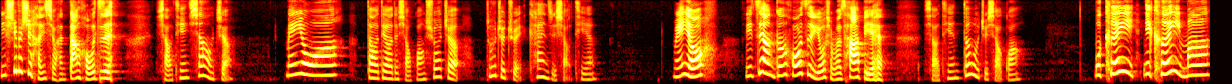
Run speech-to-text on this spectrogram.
你是不是很喜欢当猴子？小天笑着。没有啊，倒吊的小光说着，嘟着嘴看着小天。没有，你这样跟猴子有什么差别？小天逗着小光。我可以，你可以吗？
